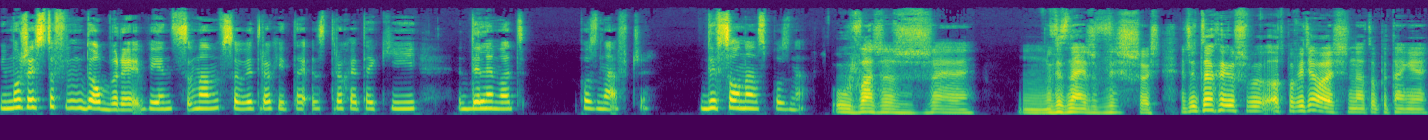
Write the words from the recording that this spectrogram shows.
mimo że jest to film dobry, więc mam w sobie trochę, ta, trochę taki dylemat poznawczy. Dysonans poznawczy. Uważasz, że wyznajesz wyższość. Znaczy, trochę już odpowiedziałaś na to pytanie e,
